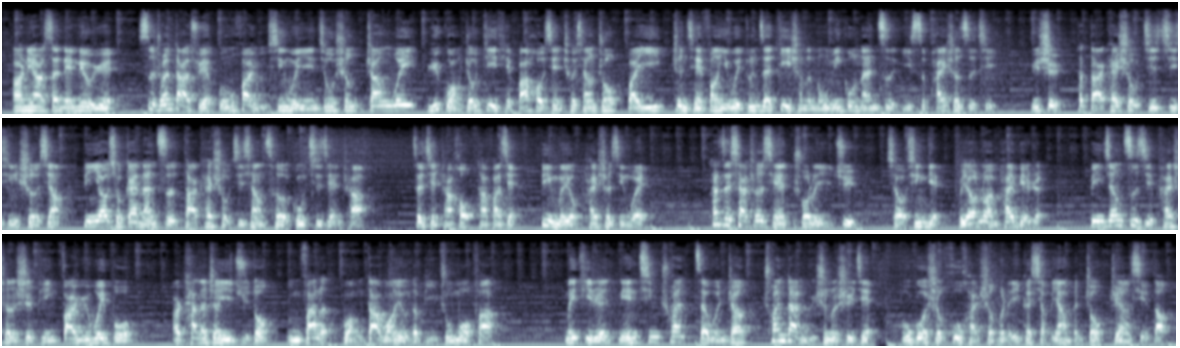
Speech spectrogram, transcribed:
二零二三年六月，四川大学文化与新闻研究生张威于广州地铁八号线车厢中，怀疑正前方一位蹲在地上的农民工男子疑似拍摄自己，于是他打开手机进行摄像，并要求该男子打开手机相册供其检查。在检查后，他发现并没有拍摄行为。他在下车前说了一句：“小心点，不要乱拍别人”，并将自己拍摄的视频发于微博。而他的这一举动引发了广大网友的笔诛墨伐。媒体人年轻川在文章《川大女生的事件不过是祸害社会的一个小样本》中这样写道：“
